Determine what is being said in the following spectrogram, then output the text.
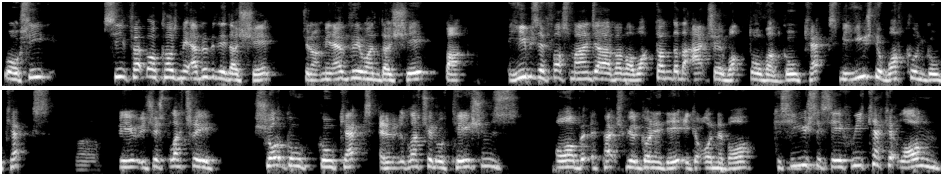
Well, see, see, football clubs, mate, everybody does shape. Do you know what I mean? Everyone does shape, but he was the first manager I've ever worked under that actually worked over goal kicks. I mean, he used to work on goal kicks. Wow. It was just literally short goal goal kicks, and it was literally rotations all about the pitch we were going to do to get on the ball. Because he used to say, if we kick it long,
